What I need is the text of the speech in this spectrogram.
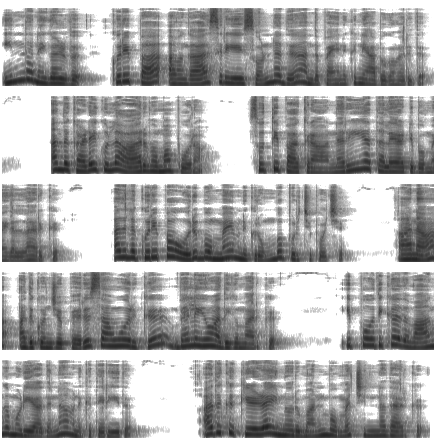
இந்த நிகழ்வு குறிப்பாக அவங்க ஆசிரியை சொன்னது அந்த பையனுக்கு ஞாபகம் வருது. அந்த கடைக்குள்ளே ஆர்வமாக போகிறான் சுற்றி பார்க்குறான் நிறைய தலையாட்டி பொம்மைகள்லாம் இருக்குது அதில் குறிப்பாக ஒரு பொம்மை இவனுக்கு ரொம்ப பிடிச்சி போச்சு. ஆனால் அது கொஞ்சம் பெருசாகவும் இருக்குது விலையும் அதிகமாக இருக்குது இப்போதைக்கு அதை வாங்க முடியாதுன்னு அவனுக்கு தெரியுது. அதுக்கு கீழே இன்னொரு மண் பொம்மை சின்னதாக இருக்குது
